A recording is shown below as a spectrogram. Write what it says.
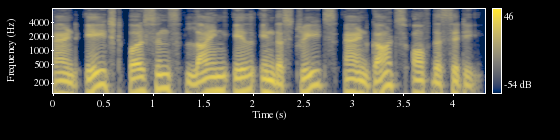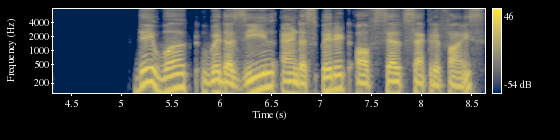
and aged persons lying ill in the streets and ghats of the city. They worked with a zeal and a spirit of self-sacrifice,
